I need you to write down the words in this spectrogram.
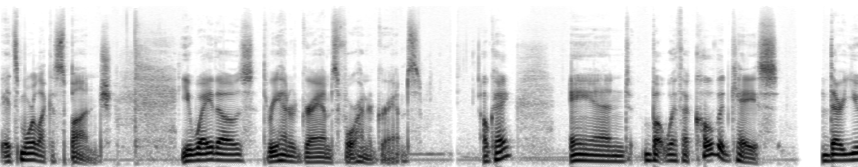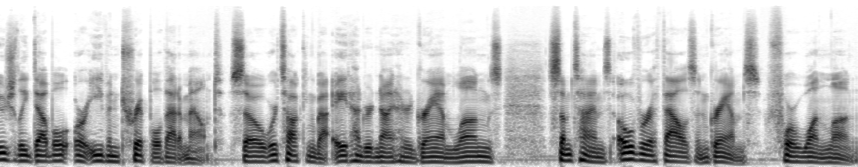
it's more like a sponge. You weigh those 300 grams, 400 grams. Okay? And, but with a COVID case, they're usually double or even triple that amount. So we're talking about 800, 900 gram lungs, sometimes over a thousand grams for one lung.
